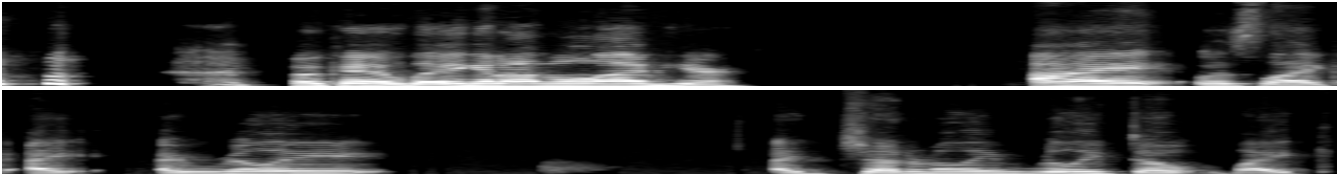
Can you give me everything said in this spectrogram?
okay, I'm laying it on the line here. I was like, I I really I generally really don't like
